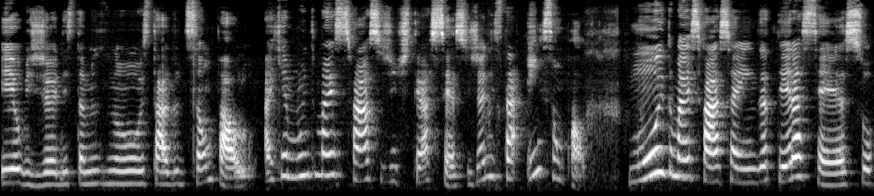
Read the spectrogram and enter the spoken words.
Eu e Jane estamos no estado de São Paulo. Aqui é muito mais fácil a gente ter acesso. Jane está em São Paulo. Muito mais fácil ainda ter acesso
